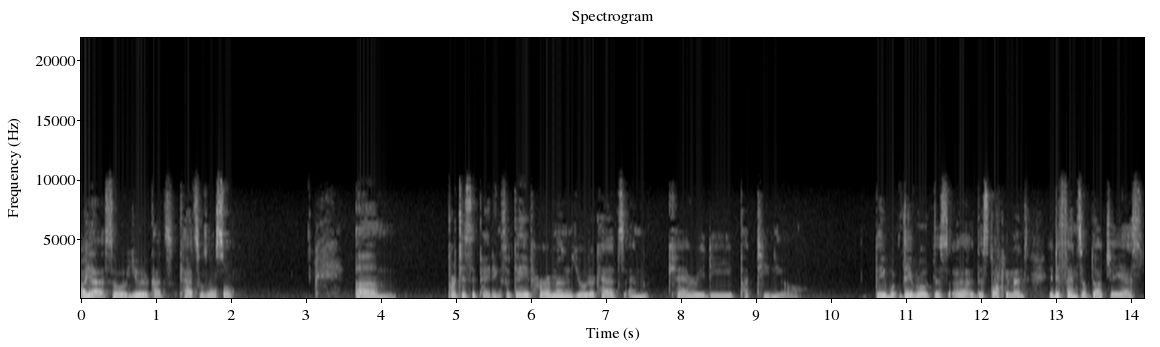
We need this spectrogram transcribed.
oh yeah, so Yehuda Katz, Katz was also um, participating. So Dave Herman, Yehuda Katz, and Caridy Patino. They they wrote this uh, this document in defense of .js,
